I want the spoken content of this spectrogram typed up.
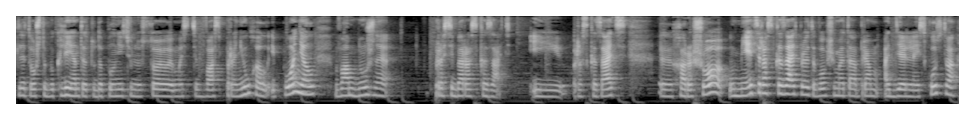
для того, чтобы клиент эту дополнительную стоимость в вас пронюхал и понял, вам нужно про себя рассказать. И рассказать э, хорошо, уметь рассказать про это, в общем, это прям отдельное искусство,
